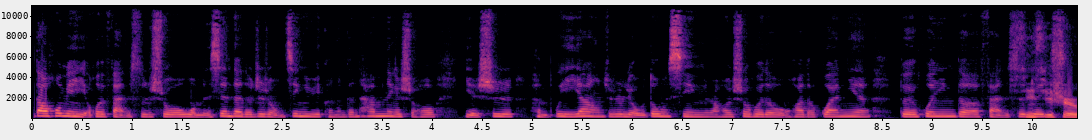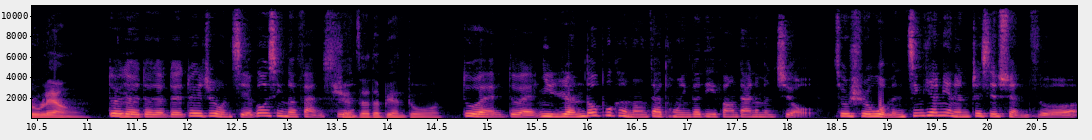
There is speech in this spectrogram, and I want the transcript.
到后面也会反思说，我们现在的这种境遇可能跟他们那个时候也是很不一样，就是流动性，然后社会的文化的观念，对婚姻的反思，信息摄入量，对对对对对，对这种结构性的反思，选择的变多，对对，你人都不可能在同一个地方待那么久。就是我们今天面临的这些选择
